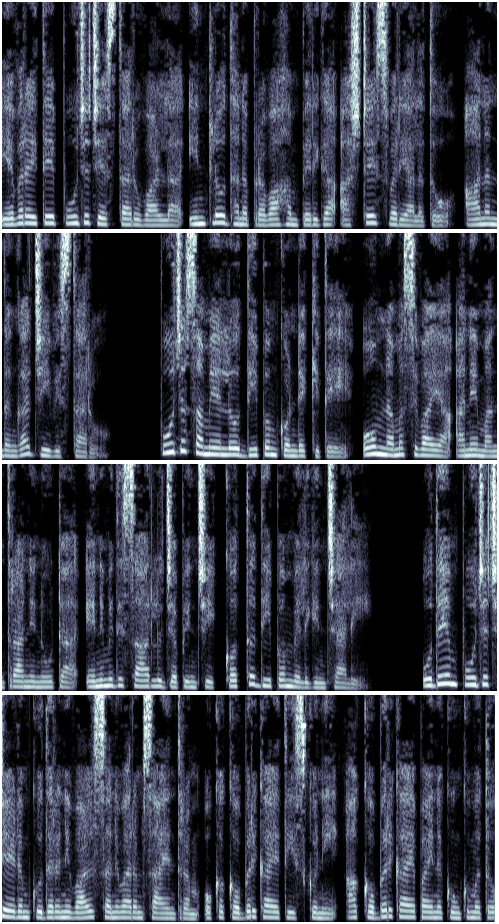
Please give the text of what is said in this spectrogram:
ఎవరైతే పూజ చేస్తారు వాళ్ళ ఇంట్లో ధన ప్రవాహం పెరిగా అష్టైశ్వర్యాలతో ఆనందంగా జీవిస్తారు. పూజ సమయంలో దీపం కొండెక్కితే ఓం నమశివాయ అనే మంత్రాన్ని నూట ఎనిమిది సార్లు జపించి కొత్త దీపం వెలిగించాలి. ఉదయం పూజ చేయడం కుదరని వాళ్ శనివారం సాయంత్రం ఒక కొబ్బరికాయ తీసుకుని ఆ కొబ్బరికాయ పైన కుంకుమతో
